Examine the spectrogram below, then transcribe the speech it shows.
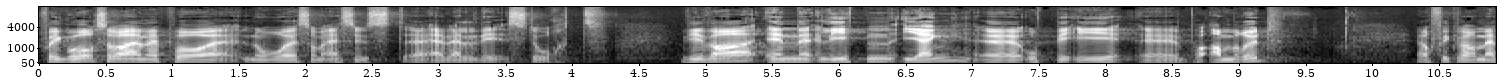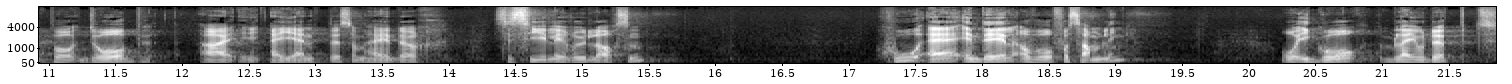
For i går så var jeg med på noe som jeg syns er veldig stort. Vi var en liten gjeng eh, oppe i, eh, på Ammerud og fikk være med på dåp av ei jente som heter Cecilie Ruud Larsen. Hun er en del av vår forsamling, og i går ble hun døpt.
